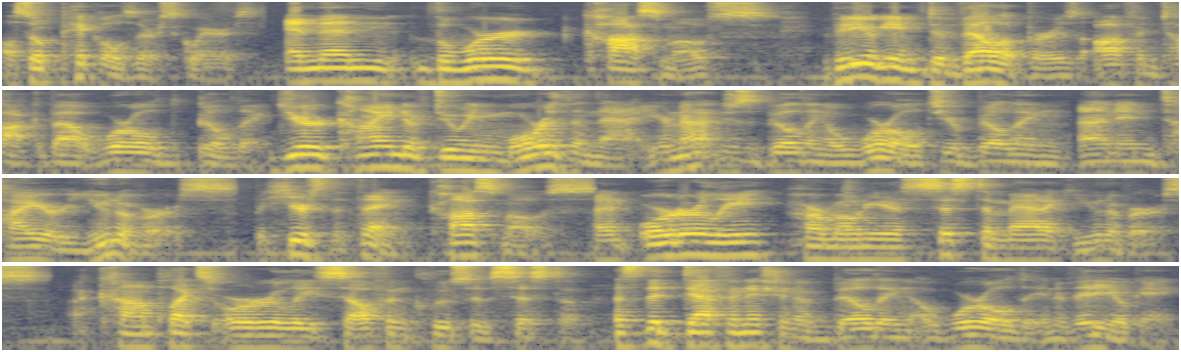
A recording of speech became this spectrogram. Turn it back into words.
Also pickles are squares. And then the word cosmos, Video game developers often talk about world building. You're kind of doing more than that. You're not just building a world, you're building an entire universe. But here's the thing, Cosmos, an orderly, harmonious, systematic universe. A complex, orderly, self-inclusive system. That's the definition of building a world in a video game.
